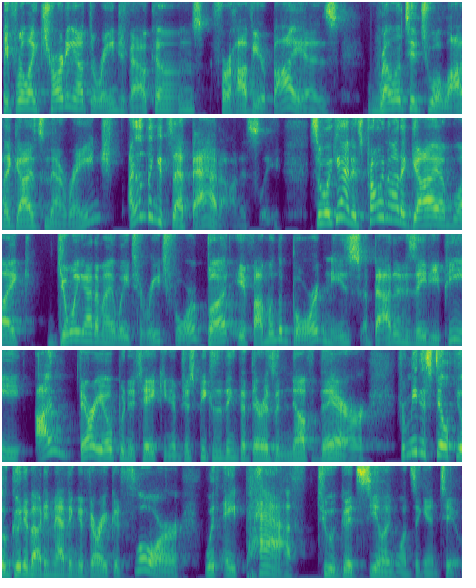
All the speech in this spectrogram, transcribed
if we're like charting out the range of outcomes for Javier Baez, relative to a lot of guys in that range, I don't think it's that bad, honestly. So again, it's probably not a guy I'm like going out of my way to reach for, but if I'm on the board and he's about in his ADP, I'm very open to taking him just because I think that there is enough there for me to still feel good about him having a very good floor with a path to a good ceiling once again, too.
